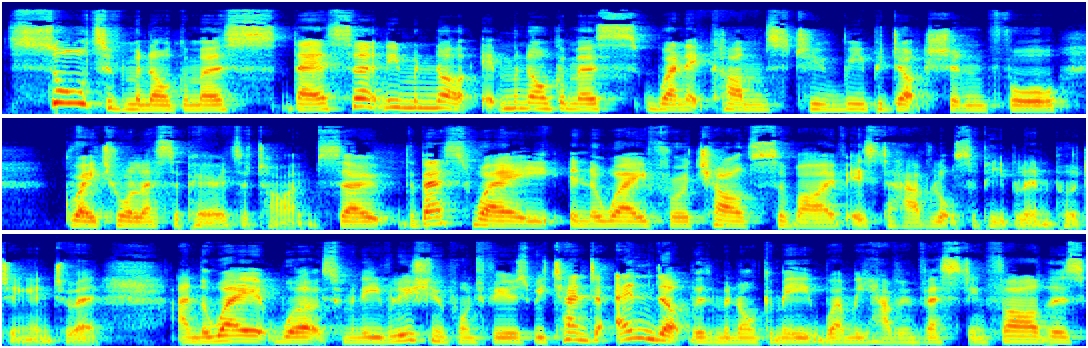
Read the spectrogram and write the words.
sort of monogamous. They're certainly mono- monogamous when it comes to reproduction for greater or lesser periods of time. So the best way, in a way, for a child to survive is to have lots of people inputting into it. And the way it works from an evolutionary point of view is we tend to end up with monogamy when we have investing fathers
